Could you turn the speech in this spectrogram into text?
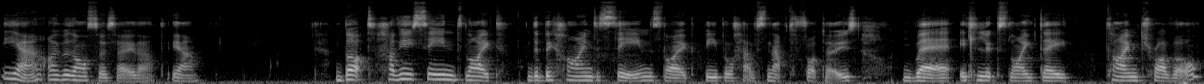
Yeah, I would also say that. Yeah. But have you seen like the behind the scenes? Like people have snapped photos where it looks like they time travel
